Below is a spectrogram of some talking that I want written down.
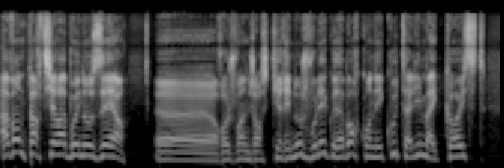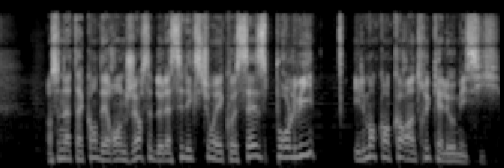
Avant de partir à Buenos Aires, euh, rejoindre Georges Quirino, je voulais d'abord qu'on écoute Ali McCoist, ancien attaquant des Rangers et de la sélection écossaise. Pour lui, il manque encore un truc à Léo Messi.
